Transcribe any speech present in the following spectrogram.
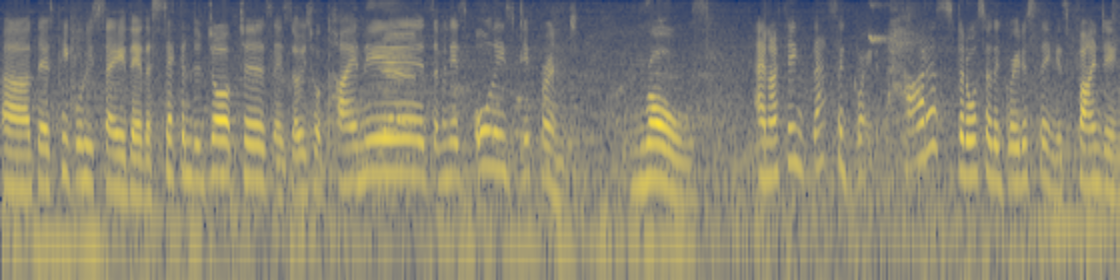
Uh, there's people who say they're the second adopters. There's those who are pioneers. I mean, there's all these different roles and I think that's the great, hardest, but also the greatest thing is finding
